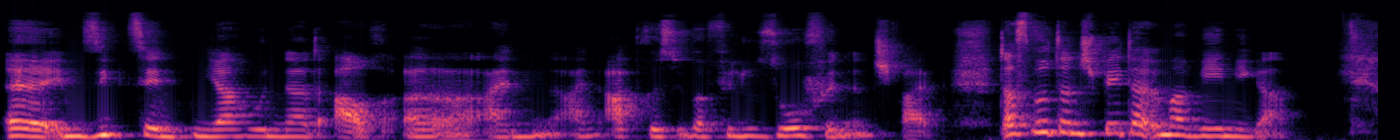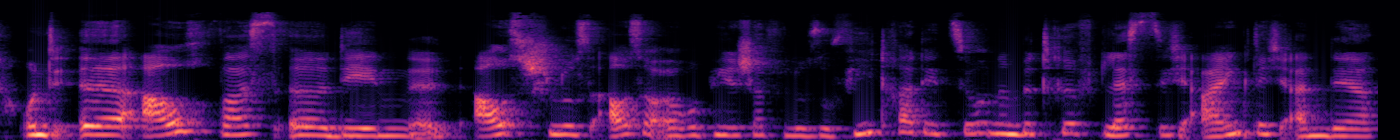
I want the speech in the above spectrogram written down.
äh, im 17. Jahrhundert auch äh, einen, einen Abriss über Philosophinnen schreibt. Das wird dann später immer weniger. Und äh, auch was äh, den äh, Ausschluss außereuropäischer Philosophietraditionen betrifft, lässt sich eigentlich an der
